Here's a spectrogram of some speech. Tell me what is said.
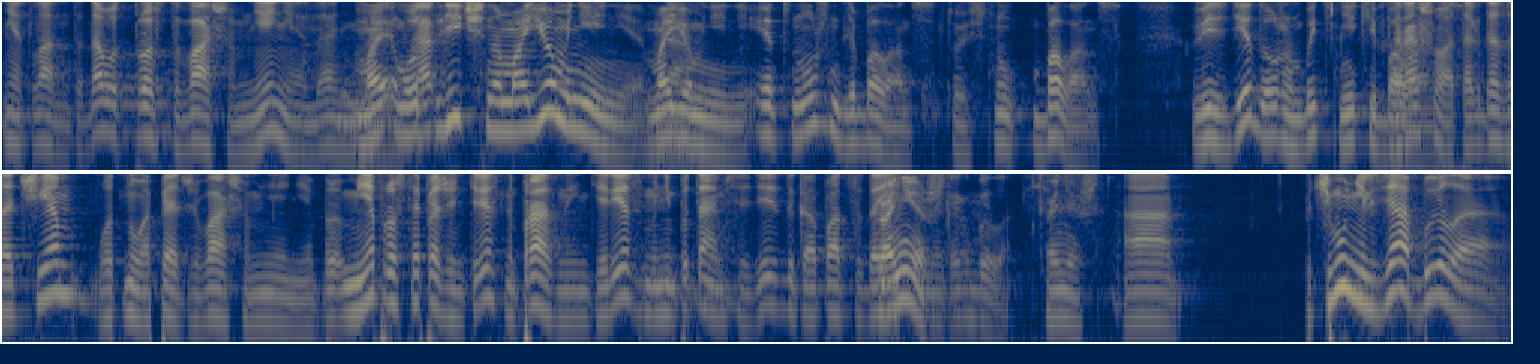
Нет, ладно, тогда вот просто ваше мнение, да? Не Мо, как... Вот лично мое мнение, мое да. мнение, это нужно для баланса, то есть, ну, баланс везде должен быть некий баланс. Хорошо, а тогда зачем, вот, ну, опять же, ваше мнение? Мне просто, опять же, интересно, праздный интерес, мы не пытаемся здесь докопаться до конечно, истины, как было. Конечно. А, почему нельзя было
